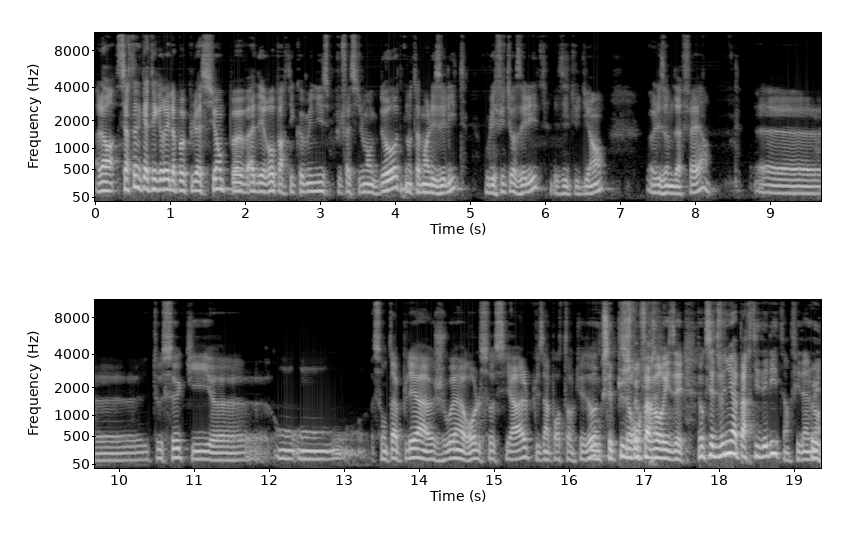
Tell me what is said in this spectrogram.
Alors, certaines catégories de la population peuvent adhérer au Parti communiste plus facilement que d'autres, notamment les élites, ou les futures élites, les étudiants, euh, les hommes d'affaires, euh, tous ceux qui euh, sont appelés à jouer un rôle social plus important que les autres seront favorisés. Donc c'est devenu un parti d'élite, hein, finalement.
